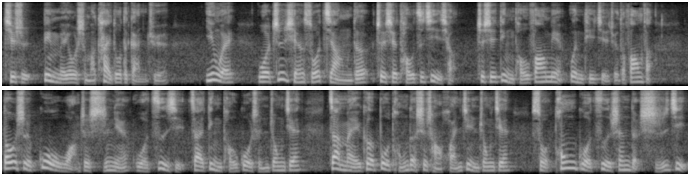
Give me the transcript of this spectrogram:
其实并没有什么太多的感觉，因为我之前所讲的这些投资技巧、这些定投方面问题解决的方法。都是过往这十年我自己在定投过程中间，在每个不同的市场环境中间所通过自身的实际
